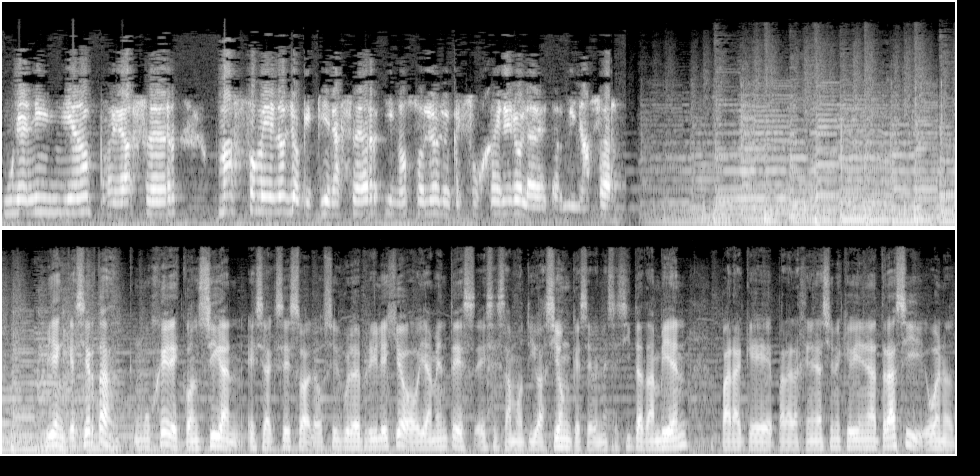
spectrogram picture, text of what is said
una niña puede hacer más o menos lo que quiere hacer y no solo lo que su género la determina hacer. Bien, que ciertas mujeres consigan ese acceso a los círculos de privilegio, obviamente es, es, esa motivación que se necesita también para que para las generaciones que vienen atrás y bueno,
